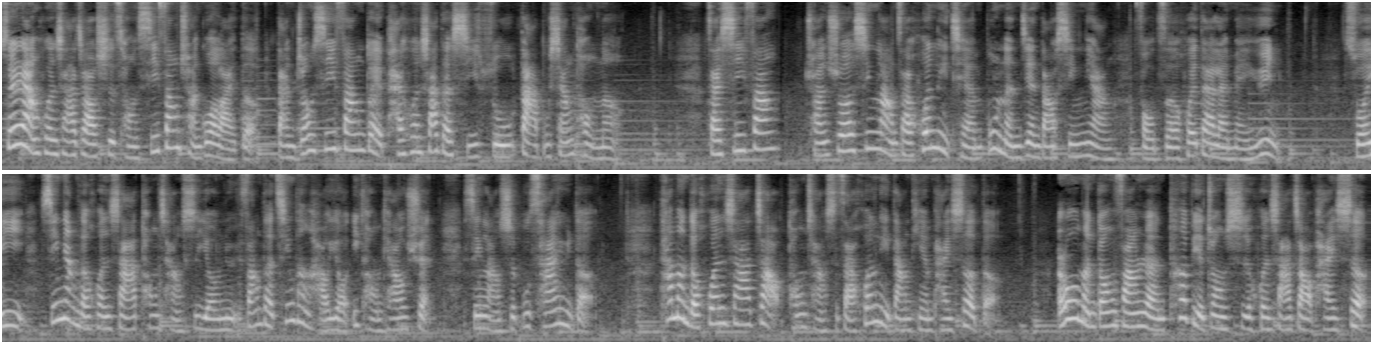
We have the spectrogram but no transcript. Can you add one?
虽然婚纱照是从西方传过来的，但中西方对拍婚纱的习俗大不相同呢。在西方，传说新郎在婚礼前不能见到新娘，否则会带来霉运，所以新娘的婚纱通常是由女方的亲朋好友一同挑选，新郎是不参与的。他们的婚纱照通常是在婚礼当天拍摄的，而我们东方人特别重视婚纱照拍摄，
